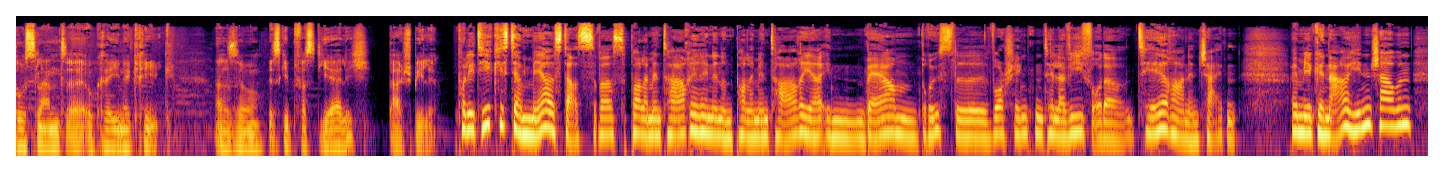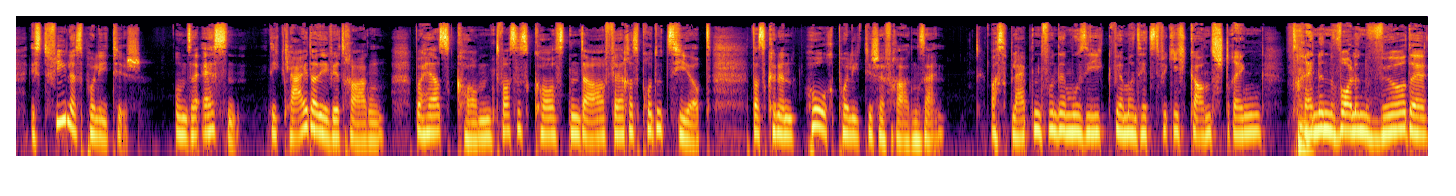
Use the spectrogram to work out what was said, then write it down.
Russland-Ukraine-Krieg. Also es gibt fast jährlich Beispiele. Politik ist ja mehr als das, was Parlamentarierinnen und Parlamentarier in Bern, Brüssel, Washington, Tel Aviv oder Teheran entscheiden. Wenn wir genau hinschauen, ist vieles politisch. Unser Essen, Die Kleider, die wir tragen, woher es kommt, was es kosten darf, wer es produziert, das können hochpolitische Fragen sein. Was bleibt denn von der Musik, wenn man es jetzt wirklich ganz streng trennen wollen würde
